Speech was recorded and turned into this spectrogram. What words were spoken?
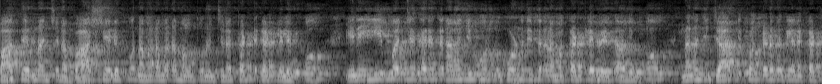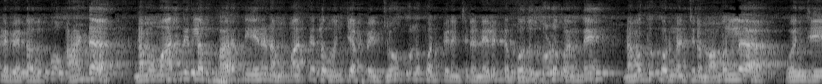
ಪಾತಿರ್ನಂಚಿನ ಭಾಷೆಲಿಪ್ಪು ನಮ್ಮ ನಮನ ಮಲ್ಪು ನಂಚಿನ ಗಟ್ಟಲೆ ಕಟ್ಲೆಲಿಪ್ಪು ಇನ್ನು ಈ ಪಂಚ ಕರಿತ ನನಂಜಿ ಊರಿಗೆ ಕೊಂಡಿದ್ರೆ ನಮ್ಮ ಕಟ್ಲೆ ಬೇಕಾದಪ್ಪು ನನಂಜಿ ಜಾತಿ ಪಂಗಡ ಕಟ್ಲೆ ಬೇಕಾದಪ್ಪು ಆಂಡ ನಮ್ಮ ಮಾತಿರ್ಲ ಭಾರತೀಯರು, ನಮ್ಮ ಮಾತಿರ್ಲ ಒಂಜಪ್ಪೆ ಜೋಕುಲು ಪಂಪಿನಂಚಿನ ನೆಲೆಟ್ಟ ಬದುಕೋಡು ಬಂದೆ. ನಮಕ್ ಕೊರ್ನಂಚಿನ ಮಾಮಲ್ಲ ಒಂಜಿ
